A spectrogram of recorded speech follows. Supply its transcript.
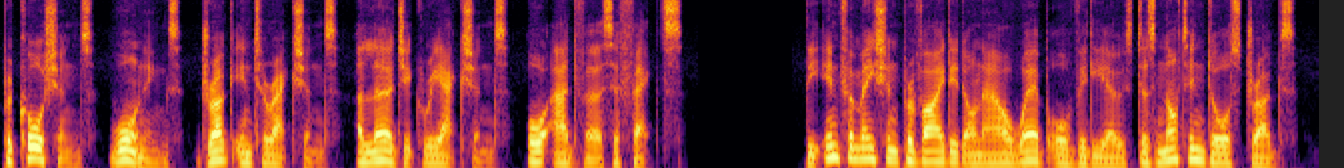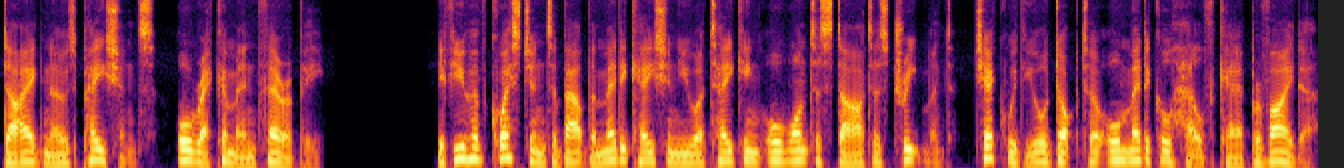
precautions, warnings, drug interactions, allergic reactions, or adverse effects. The information provided on our web or videos does not endorse drugs, diagnose patients, or recommend therapy. If you have questions about the medication you are taking or want to start as treatment, check with your doctor or medical health care provider.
